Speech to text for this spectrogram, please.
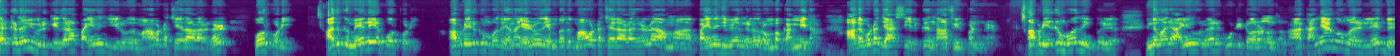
ஏற்கனவே இவருக்கு எதிராக பதினஞ்சு இருபது மாவட்ட செயலாளர்கள் போர்க்கொடி. அதுக்கு மேலேயே போர்க்கொடி. அப்படி இருக்கும்போது ஏன்னா எழுபது எண்பது மாவட்ட செயலாளர்களில் பதினஞ்சு பேருங்கிறது ரொம்ப கம்மி தான் அதை விட ஜாஸ்தி இருக்குது நான் ஃபீல் பண்ணேன் அப்படி இருக்கும்போது இப்போ இந்த மாதிரி ஐநூறு பேரை கூட்டிகிட்டு வரணும்னு சொன்னால் கன்னியாகுமரியிலேருந்து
